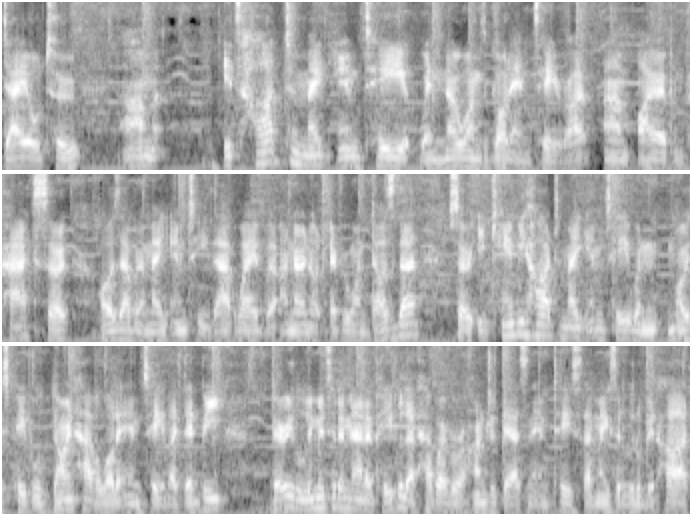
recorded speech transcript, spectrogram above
day or two, um, it's hard to make MT when no one's got MT, right? Um, I open packs, so I was able to make MT that way, but I know not everyone does that. So it can be hard to make MT when most people don't have a lot of MT. Like there'd be very limited amount of people that have over 100,000 MT, so that makes it a little bit hard.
